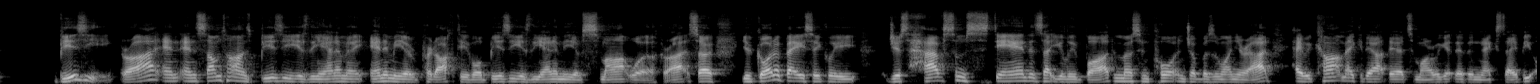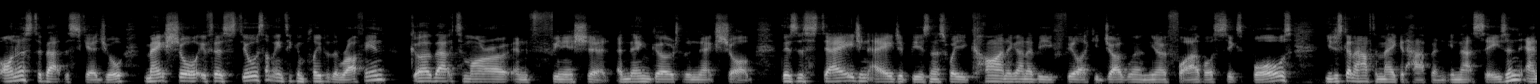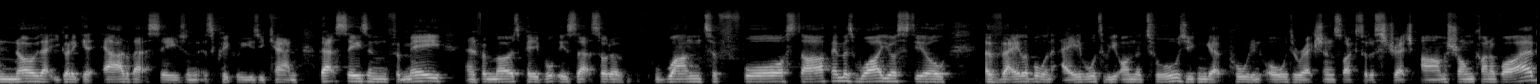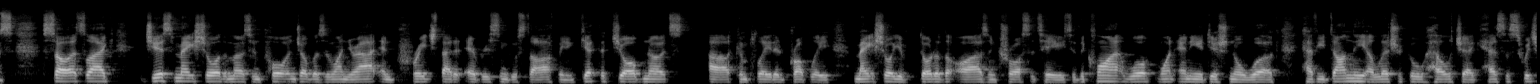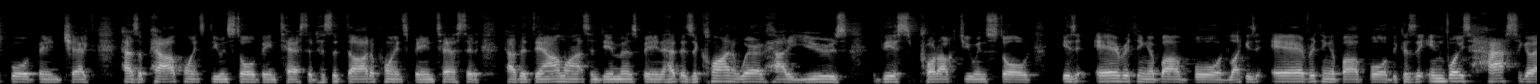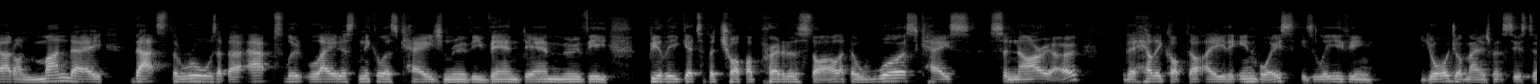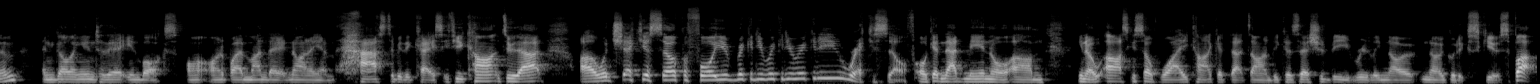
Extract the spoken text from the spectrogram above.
busy, right? And and sometimes busy is the enemy enemy of productive, or busy is the enemy of smart work, right? So you've got to basically just have some standards that you live by. The most important job is the one you're at. Hey, we can't make it out there tomorrow. We get there the next day. Be honest about the schedule. Make sure if there's still something to complete at the rough in, go back tomorrow and finish it and then go to the next job. There's a stage and age of business where you're kind of going to be feel like you're juggling, you know, five or six balls. You're just going to have to make it happen in that season and know that you've got to get out of that season as quickly as you can. That season for me and for most people is that sort of one to four staff members while you're still available and able to be on the tools, you can get pulled in all directions, like sort of stretch Armstrong kind of vibes. So it's like just make sure the most important job is the one you're at and preach that at every single staff meeting. Get the job notes uh, completed properly. Make sure you've dotted the I's and crossed the T's. Did the client want any additional work? Have you done the electrical health check? Has the switchboard been checked? Has the power points you installed been tested? Has the data points been tested? Have the downlights and dimmers been? Is a client aware of how to use this product you installed? Is everything above board? Like, is everything above board? Because the invoice has to go out on Monday. That's the rules at the absolute latest Nicolas Cage movie, Van Damme movie, Billy get to the chopper, Predator style. At the worst case scenario, the helicopter, i.e., the invoice, is leaving your job management system and going into their inbox on, on by Monday at 9 a.m. Has to be the case. If you can't do that, I would check yourself before you rickety, rickety, rickety wreck yourself or get an admin or, um, you know, ask yourself why you can't get that done because there should be really no, no good excuse. But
